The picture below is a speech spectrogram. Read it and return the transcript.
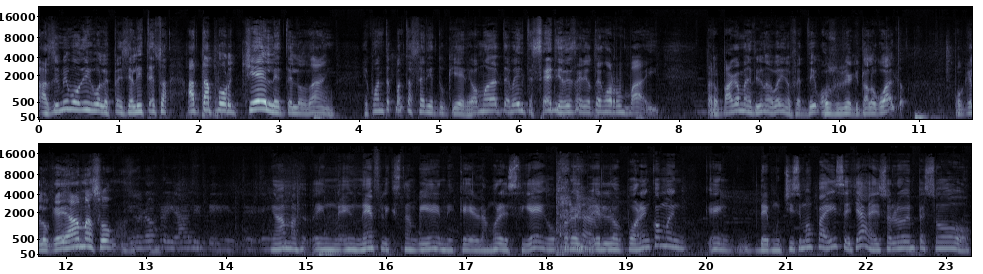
así mismo dijo el especialista, eso, hasta por cheles te lo dan. ¿Cuántas, ¿Cuántas series tú quieres? Vamos a darte 20 series de esas que yo tengo arrumbada ahí. Pero págame de una vez en efectivo. O si quitar los cuartos. Porque lo que es Amazon en, en, Netflix también, que el amor es ciego, pero lo ponen como en, de muchísimos países ya. Eso lo empezó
